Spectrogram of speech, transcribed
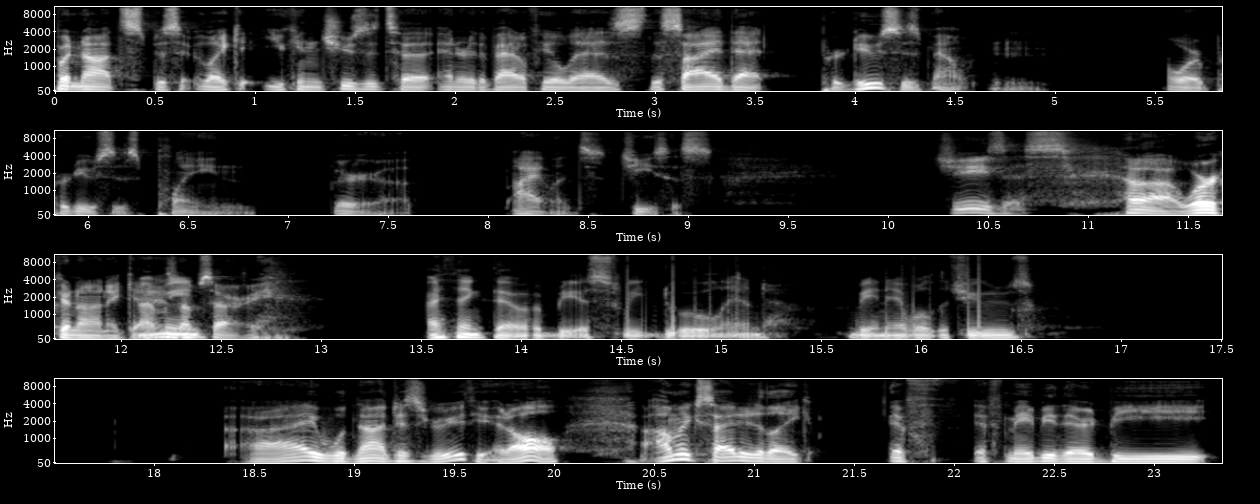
but not specific. Like you can choose it to enter the battlefield as the side that produces mountain or produces plain or uh, islands. Jesus. Jesus. Uh, working on it, I guys. mean- I'm sorry. I think that would be a sweet dual land, being able to choose. I would not disagree with you at all. I'm excited to, like if if maybe there'd be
